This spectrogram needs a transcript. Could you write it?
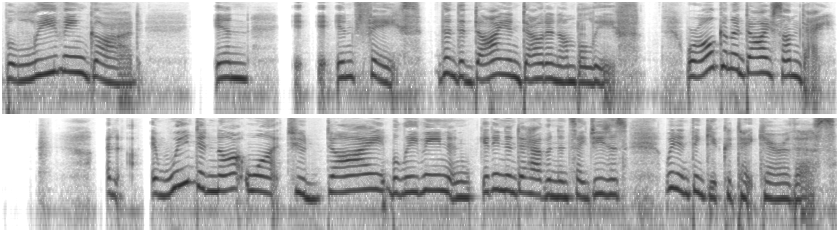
believing God in in faith than to die in doubt and unbelief. We're all going to die someday. And, and we did not want to die believing and getting into heaven and say, Jesus, we didn't think you could take care of this.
